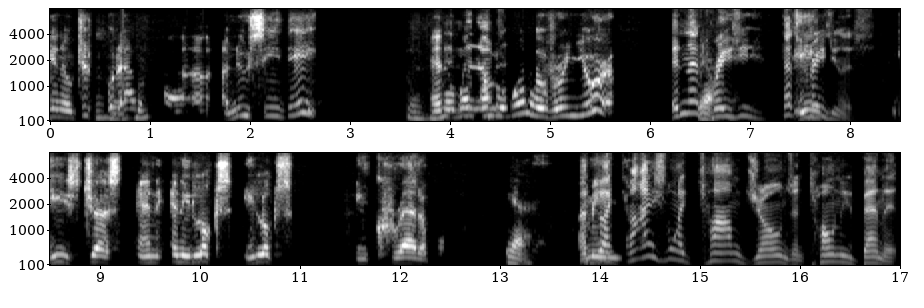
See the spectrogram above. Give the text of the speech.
you know just put out a, a, a new cd Mhm. and it went number one over in europe Isn't that Yeah. crazy? That's He- craziness. he's just and and he looks he looks incredible Yes. i mean like guys like Tom Jones and Tony Bennett,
